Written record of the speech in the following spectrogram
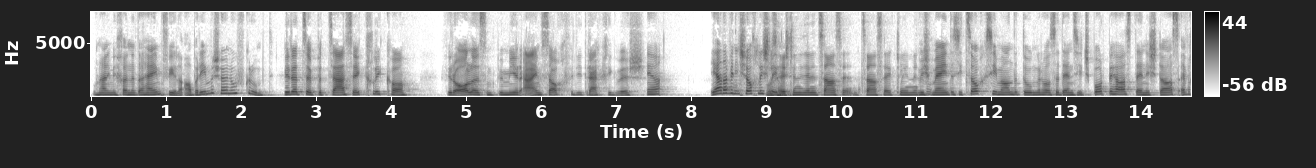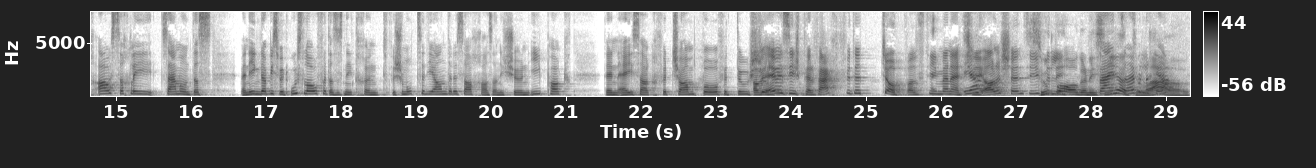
Und dann ich mich daheim fühlen. Aber immer schön aufgeräumt. Wir hatten etwa 10 Säckchen für alles und bei mir ein Sack für die dreckige Wäsche. Ja. Ja, da bin ich schon ein bisschen Was schlimm. hast du denn in diesen 10 Säckchen? Du musst meinen, dass ich die Socken sind, im anderen die Unterhose, dann sind die Sport-BHs, dann ist das. Einfach alles so ein bisschen zusammen. Und das, wenn irgendetwas wird auslaufen dass es nicht könnte verschmutzen die anderen Sachen, also habe ich schön eingepackt. Dann ein Sack für das Shampoo, für die Dusche. Aber eben, sie ist perfekt für den Job als Teammanager. Ja. Alles schön säuberlich. Super organisiert, wow. ja.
